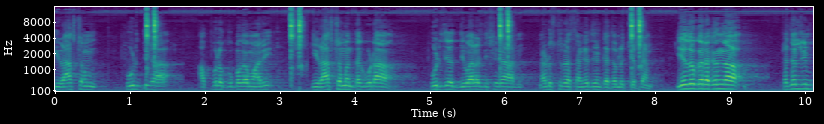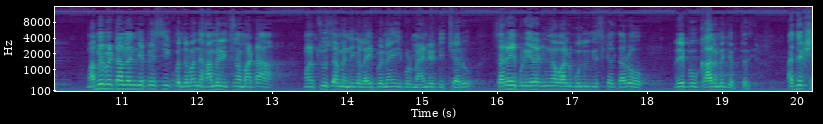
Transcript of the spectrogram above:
ఈ రాష్ట్రం పూర్తిగా అప్పుల కుప్పగా మారి ఈ రాష్ట్రం అంతా కూడా పూర్తిగా దివాలా దిశగా నడుస్తున్న సంగతి నేను గతంలో చెప్పాం. ఏదో ఒక రకంగా ప్రజల్ని మభ్యపెట్టాలని చెప్పేసి కొంతమంది హామీలు ఇచ్చిన మాట మనం చూసాం ఎన్నికలు అయిపోయినాయి ఇప్పుడు మ్యాండేట్ ఇచ్చారు. సరే ఇప్పుడు ఏ రకంగా వాళ్ళు ముందుకు తీసుకెళ్తారో రేపు కాలమే చెప్తుంది. అధ్యక్ష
